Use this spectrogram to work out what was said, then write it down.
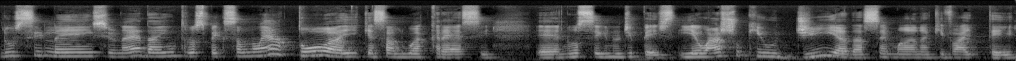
do silêncio, né, da introspecção. Não é à toa aí que essa lua cresce é, no signo de peixes. E eu acho que o dia da semana que vai ter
